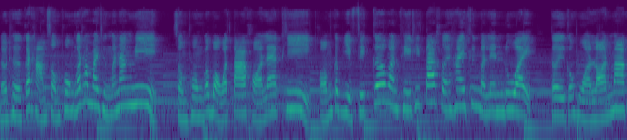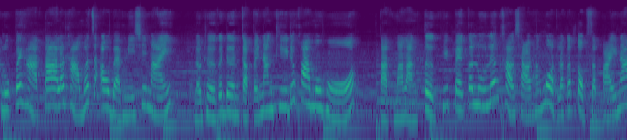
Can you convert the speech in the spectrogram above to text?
แล้วเธอก็ถามสมพงษ์ว่าทำไมถึงมานั่งนี่ สมพงษ์ก็บอกว่าตาขอแลกที่ พร้อมกับหยิบฟิกเกอร์วันพีที่ต้าเคยให้ขึ้นมาเล่นด้วย เตยก็หัวร้อนมากลุกไปหาตาแล้วถามว่าจะเอาแบบนี้ใช่ไหม แล้วเธอก็เดินกลับไปนั่งที่ด้วยความโมโห ตัดมาหลังตึกพี่เป๊กก็รู้เรื่องข่าวเช้าทั้งหมดแล้วก็ตบสไปร์หน้า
